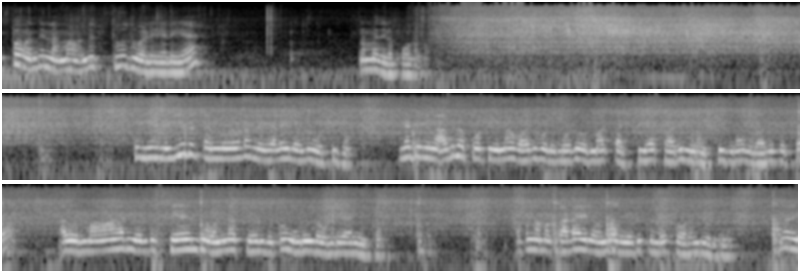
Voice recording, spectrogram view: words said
இப்போ வந்து நம்ம வந்து தூதுவளை இலைய நம்ம இதில் போடணும். இப்போ இந்த ஈரத்தன்மையோடு அந்த இலையில வந்து ஒட்டிக்கும். இல்லாட்டி நீங்கள் அதில் போட்டிங்கன்னா வறுபடும் போது ஒரு மாதிரி கட்டியாக கறி சீக்கிரம் அது வறுபட்டால் அது ஒரு மாதிரி வந்து சேர்ந்து ஒன்றா சேர்ந்துக்கும் உருண்டை உருண்டையாக நிற்கும் அப்போ நம்ம கடாயில் வந்து அதை எடுக்கும்போது சுரண்டி எடுக்கணும். ஆனால்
